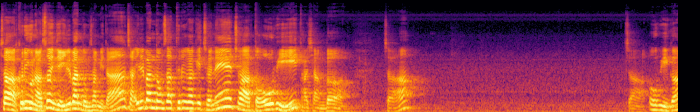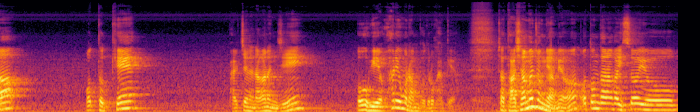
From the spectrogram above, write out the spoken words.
자, 그리고 나서 이제 일반 동사입니다. 자, 일반 동사 들어가기 전에 자, 또 OB 다시 한번. 자. 자, OB가 어떻게 발전해 나가는지 OB의 활용을 한번 보도록 할게요. 자, 다시 한번 정리하면 어떤 단어가 있어요?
